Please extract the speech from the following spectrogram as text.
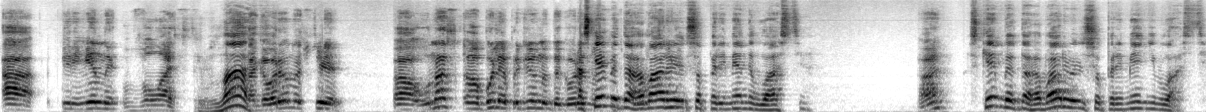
о перемены власти. Власть? Договоренности. а, у нас а, были определенные А договоренности. с кем вы договаривались о перемене власти? А? С кем вы договаривались о перемене власти?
